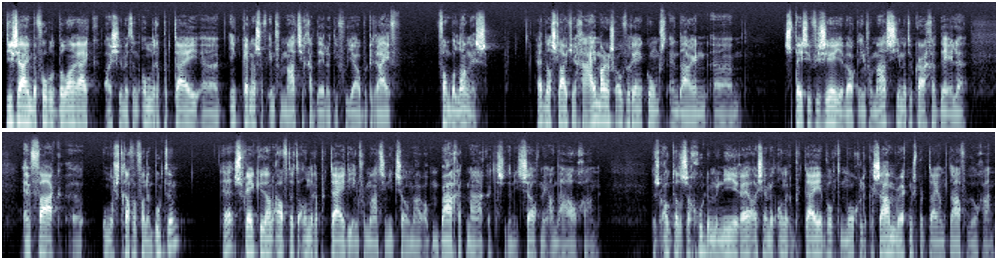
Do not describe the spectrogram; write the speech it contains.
Die zijn bijvoorbeeld belangrijk als je met een andere partij in kennis of informatie gaat delen die voor jouw bedrijf van belang is. Hè, dan sluit je een geheimhoudingsovereenkomst en daarin specificeer je welke informatie je met elkaar gaat delen. En vaak onder straffen van een boete, hè, spreek je dan af dat de andere partij die informatie niet zomaar openbaar gaat maken, dat ze er niet zelf mee aan de haal gaan. Dus ook dat is een goede manier hè, als jij met andere partijen, bijvoorbeeld een mogelijke samenwerkingspartij, om tafel wil gaan.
